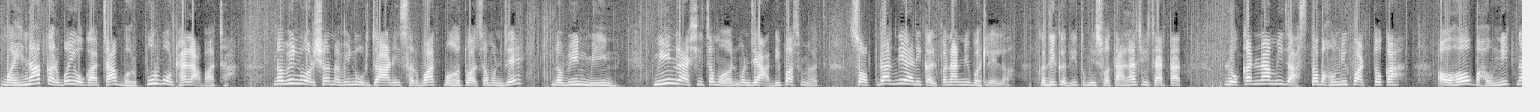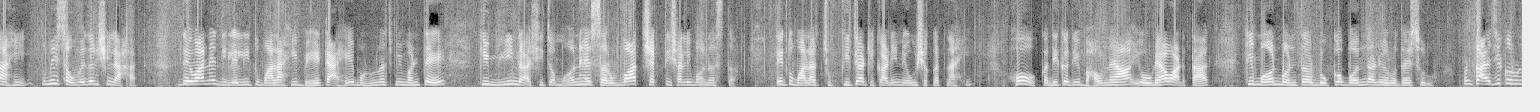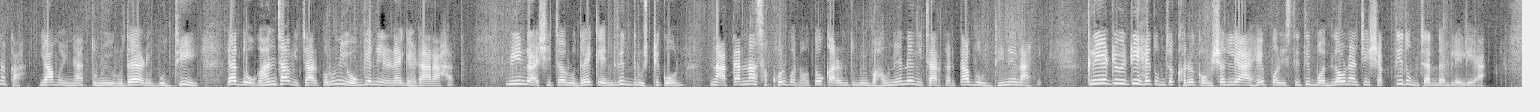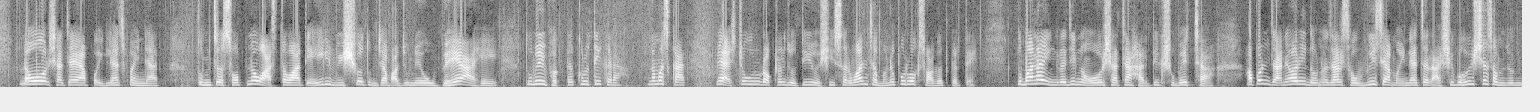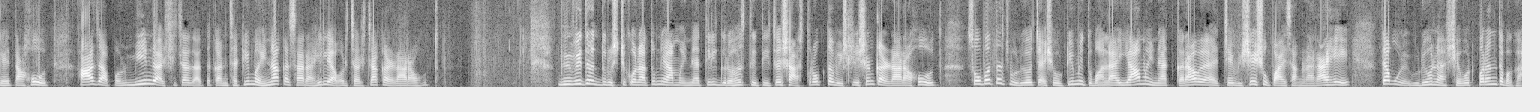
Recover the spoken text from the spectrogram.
महिना कर्मयोगाचा भरपूर मोठ्या लाभाचा. नवीन वर्ष नवीन ऊर्जा आणि सर्वात महत्त्वाचं म्हणजे नवीन मीन. मीन राशीचं मन म्हणजे आधीपासूनच स्वप्नांनी आणि कल्पनांनी भरलेलं. कधीकधी तुम्ही स्वतःलाच विचारतात लोकांना मी जास्त भावनिक वाटतो का? अहो भावनिक नाही. तुम्ही संवेदनशील आहात. देवाने दिलेली तुम्हाला ही भेट आहे म्हणूनच मी म्हणते की मीन राशीचं मन हे सर्वात शक्तिशाली मन असतं. ते तुम्हाला चुकीच्या ठिकाणी नेऊ शकत नाही. हो कधीकधी भावना एवढ्या वाढतात की मन म्हणतं डोकं बंद आणि हृदय सुरू. पण काळजी करू नका. या महिन्यात तुम्ही हृदय आणि बुद्धी या दोघांचा विचार करून योग्य निर्णय घेणार आहात. मीन राशीचा हृदय केंद्रित दृष्टिकोन नात्यांना सखोल बनवतो कारण तुम्ही भावनेने विचार करता बुद्धीने नाही. क्रिएटिव्हिटी हे तुमचं खरं कौशल्य आहे. परिस्थिती बदलवण्याची शक्ती तुमच्यात दडलेली आहे. नववर्षाच्या या पहिल्याच महिन्यात तुमचं स्वप्न वास्तवात येईल. विश्व तुमच्या बाजूने उभे आहे. तुम्ही फक्त कृती करा. नमस्कार. मी ॲस्ट्रोगुरू डॉक्टर ज्योती जोशी सर्वांचं मनपूर्वक स्वागत करते. तुम्हाला इंग्रजी नववर्षाच्या हार्दिक शुभेच्छा. आपण जानेवारी दोन हजार सव्वीस या महिन्याचं राशी भविष्य समजून घेत आहोत. आज आपण मीन राशीच्या जातकांसाठी महिना कसा राहील यावर चर्चा करणार आहोत. विविध दृष्टिकोनातून या महिन्यातील ग्रहस्थितीचं शास्त्रोक्त विश्लेषण करणार आहोत. सोबतच व्हिडिओच्या शेवटी मी तुम्हाला या महिन्यात करावयाचे विशेष उपाय सांगणार आहे. त्यामुळे व्हिडिओला शेवटपर्यंत बघा.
